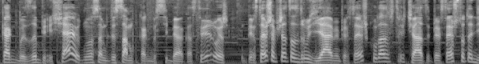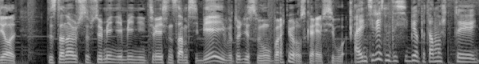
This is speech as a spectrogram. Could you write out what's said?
как бы запрещают, но на самом деле ты сам как бы себя кастрируешь, перестаешь общаться с друзьями, перестаешь куда-то встречаться, перестаешь что-то делать. Ты становишься все менее и менее интересен сам себе и в итоге своему партнеру, скорее всего. А интересно ты себе, потому что ты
